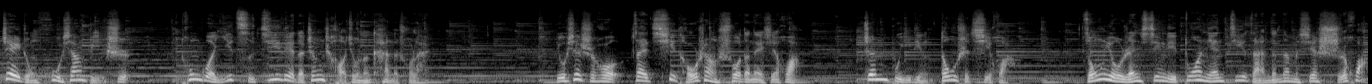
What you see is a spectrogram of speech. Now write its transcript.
这种互相鄙视，通过一次激烈的争吵就能看得出来。有些时候在气头上说的那些话，真不一定都是气话，总有人心里多年积攒的那么些实话。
